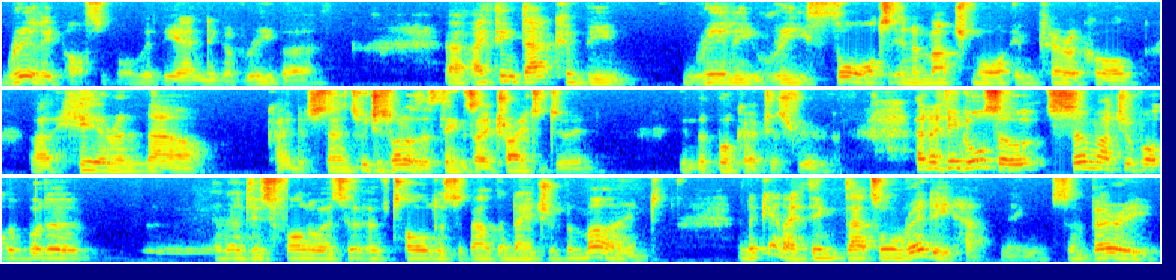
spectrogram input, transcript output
really possible with the ending of rebirth. Uh, I think that can be really rethought in a much more empirical, uh, here and now kind of sense, which is one of the things I try to do in, in the book I've just written. And I think also so much of what the Buddha uh, and his followers have told us about the nature of the mind. And again, I think that's already happening. Some very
